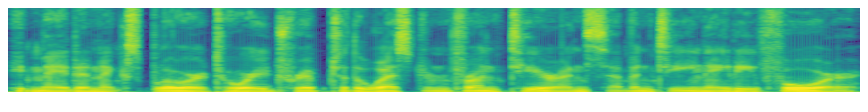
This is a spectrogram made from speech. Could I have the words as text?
He made an exploratory trip to the western frontier in 1784,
